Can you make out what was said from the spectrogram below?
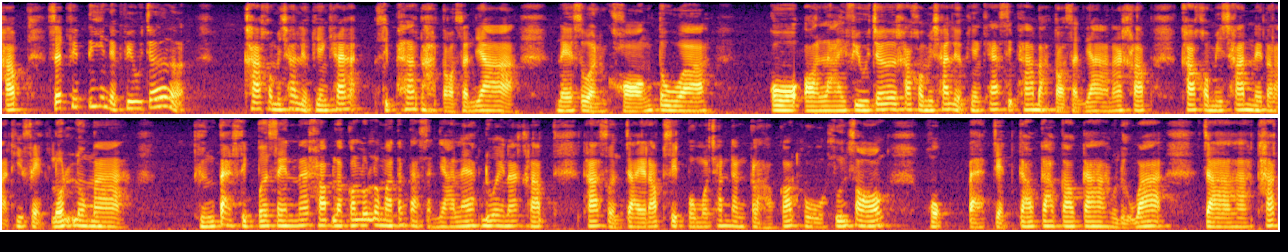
ครับ Set 50 Index Future ค่าคอมมิชชั่นเหลือเพียงแค่ 15 บาทต่อสัญญา ในส่วนของตัว Go ออนไลน์ Future ค่าคอมมิชชั่นเหลือเพียงแค่ 15 บาทต่อสัญญานะครับ ค่าคอมมิชชั่นในตลาด t f e c ลดลงมา ถึง 80%นะครับ แล้วก็ลดลงมาตั้งแต่สัญญาแรกด้วยนะครับ ถ้าสนใจรับสิทธิ์โปรโมชั่นดังกล่าวก็โทร 02 687 9999 หรือว่าจะทัก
